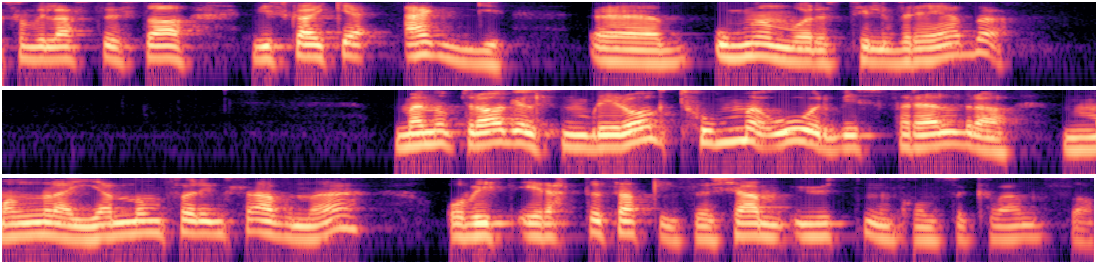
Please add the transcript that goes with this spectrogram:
som vi leste i stad, vi skal ikke egge eh, ungene våre til vrede. Men oppdragelsen blir òg tomme ord hvis foreldre mangler gjennomføringsevne, og hvis irettesettelse kommer uten konsekvenser.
